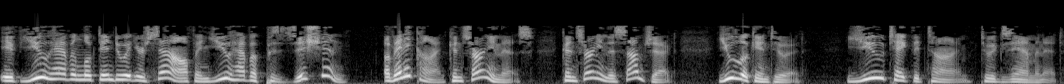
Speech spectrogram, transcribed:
If you haven't looked into it yourself, and you have a position of any kind concerning this, concerning this subject, you look into it. You take the time to examine it.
